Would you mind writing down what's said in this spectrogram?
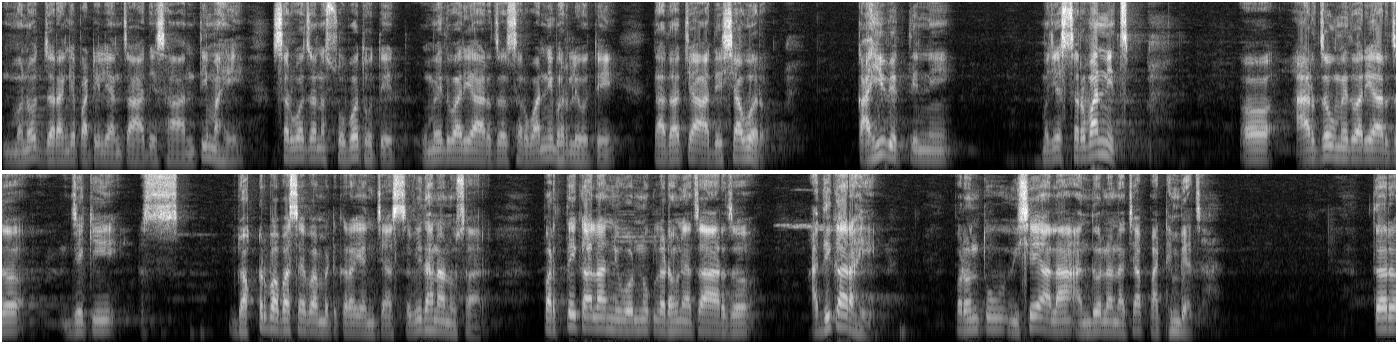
मनोज जरांगे पाटील यांचा आदेश हा अंतिम आहे. सर्वजण सोबत होते. उमेदवारी अर्ज सर्वांनी भरले होते. दादाच्या आदेशावर काही व्यक्तींनी म्हणजे सर्वांनीच अर्ज उमेदवारी अर्ज जे की डॉक्टर बाबासाहेब आंबेडकर यांच्या संविधानानुसार प्रत्येकाला निवडणूक लढवण्याचा अर्ज अधिकार आहे. परंतु विषय आला आंदोलनाच्या पाठिंब्याचा. तर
